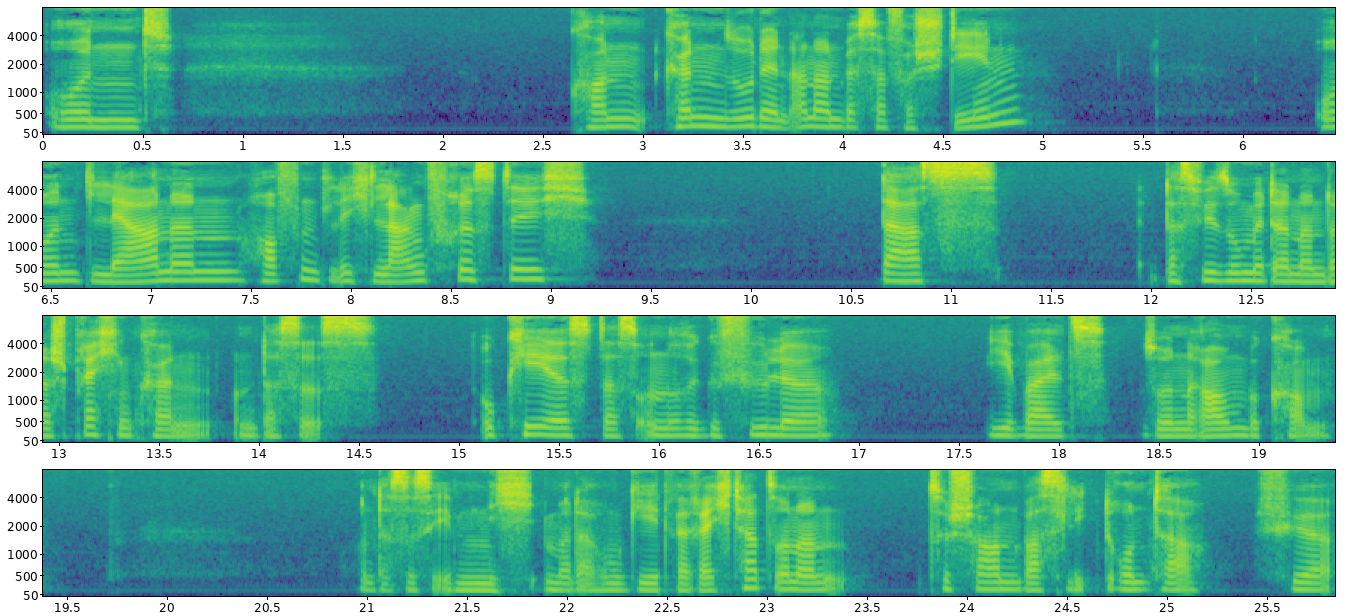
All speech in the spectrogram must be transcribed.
und können so den anderen besser verstehen und lernen hoffentlich langfristig, dass, dass wir so miteinander sprechen können und dass es okay ist, dass unsere Gefühle jeweils so einen Raum bekommen. Und dass es eben nicht immer darum geht, wer recht hat, sondern zu schauen, was liegt drunter für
